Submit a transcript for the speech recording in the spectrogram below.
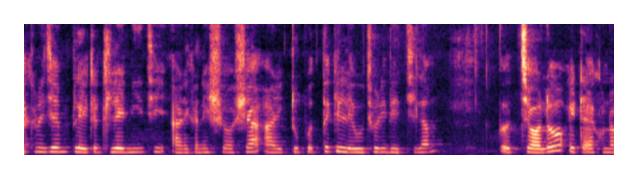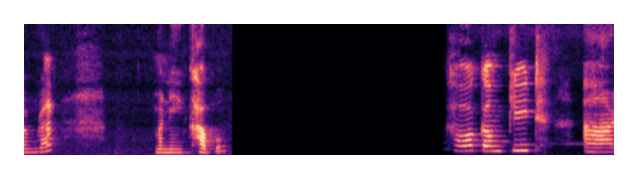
এখানে যে আমি প্লেটে ঢেলে নিয়েছি, আর এখানে শসা, আর একটু উপর থেকে লেবু ছড়িয়ে দিচ্ছিলাম। তো চলো এটা এখন আমরা মানে খাব। খাওয়া কমপ্লিট আর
